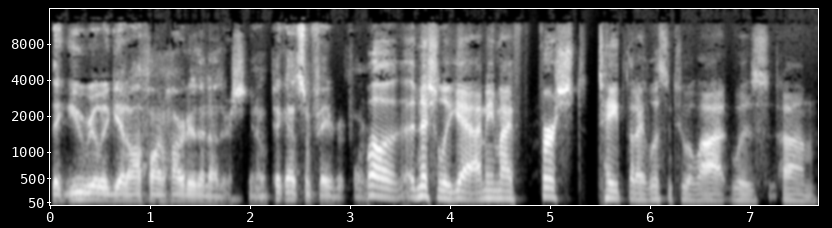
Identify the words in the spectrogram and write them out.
that you really get off on harder than others? You know, pick out some favorite for me. Well, initially, yeah. I mean, my first tape that I listened to a lot was um,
